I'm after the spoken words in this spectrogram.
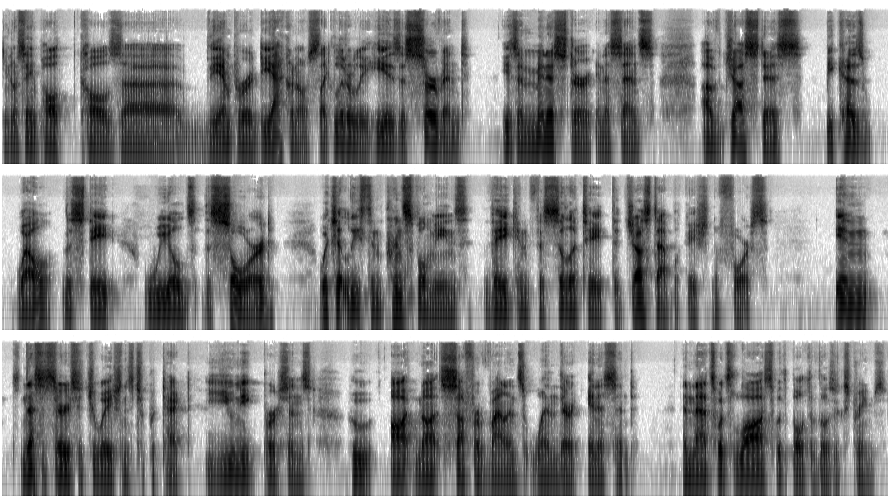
you know, St. Paul calls uh, the emperor diakonos, like literally, he is a servant, he's a minister in a sense of justice because, well, the state wields the sword which at least in principle means they can facilitate the just application of force in necessary situations to protect unique persons who ought not suffer violence when they're innocent. And that's what's lost with both of those extremes.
